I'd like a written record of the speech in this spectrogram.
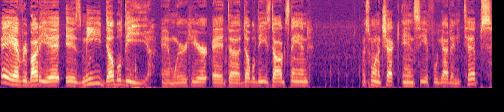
Hey everybody, it is me, Double D, and we're here at uh, Double D's dog stand. I just want to check and see if we got any tips.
